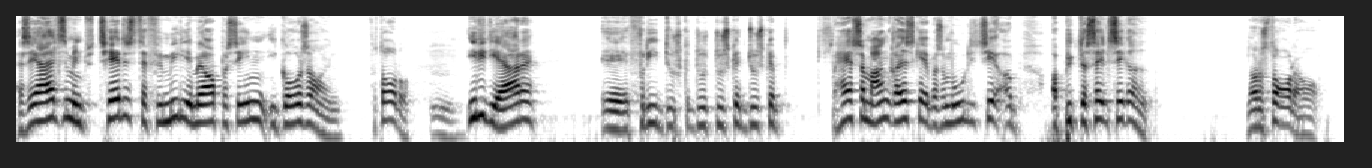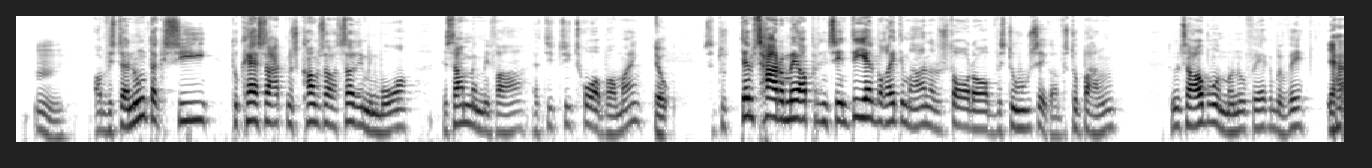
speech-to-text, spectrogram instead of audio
Altså, jeg har altid min tætteste familie med op på scenen i gåsøjen. Forstår du? Mm. I dit hjerte. Øh, fordi du skal, du, du, skal, du skal have så mange redskaber som muligt til at, at bygge dig selv sikkerhed. Når du står derovre. Mm. Og hvis der er nogen, der kan sige, du kan sagtens, kom så, så er det min mor. Det samme med min far. Altså, de, de tror på mig, ikke? Jo. Så du, dem tager du med op på din scene. Det hjælper rigtig meget, når du står deroppe, hvis du er usikker, hvis du er bange. Du vil tage afbryde mig nu, for jeg kan blive ved. Ja,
